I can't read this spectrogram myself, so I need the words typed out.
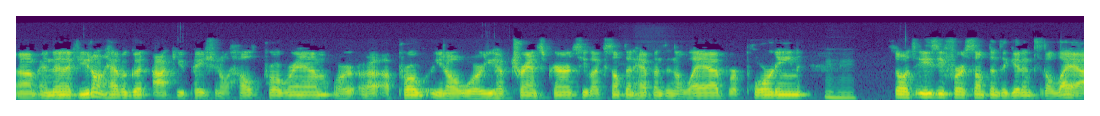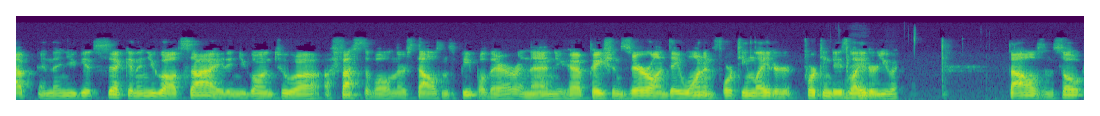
Um, and then if you don't have a good occupational health program or a, a pro, you know, or you have transparency, like something happens in the lab, reporting, mm-hmm. So it's easy for something to get into the lab, and then you get sick, and then you go outside and you go into a, a, festival, and there's thousands of people there, and then you have patient zero on day one, and 14 later, 14 days right. later, you have thousands. So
